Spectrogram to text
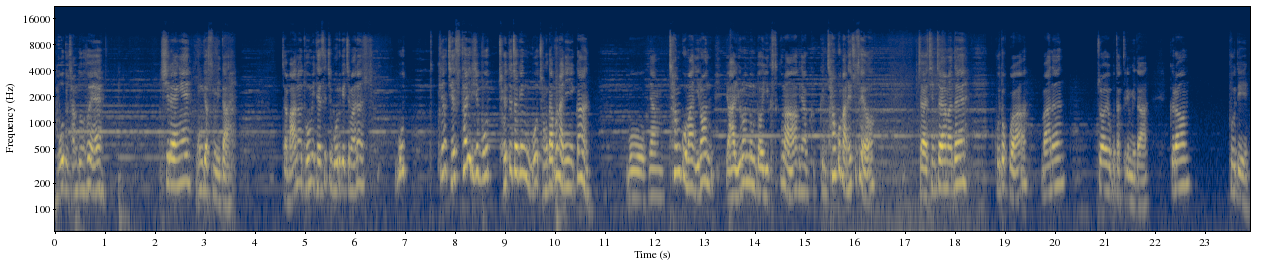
모두 잠든 후에 실행에 옮겼습니다. 자, 많은 도움이 됐을지 모르겠지만은, 뭐, 그냥 제 스타일이지, 뭐, 절대적인 뭐 정답은 아니니까, 뭐, 그냥 참고만, 이런, 야, 이런 놈 더 익스구나. 그냥, 그- 그냥 참고만 해주세요. 자, 진짜 야만들 구독과 많은 좋아요 부탁드립니다. 그럼, 부디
